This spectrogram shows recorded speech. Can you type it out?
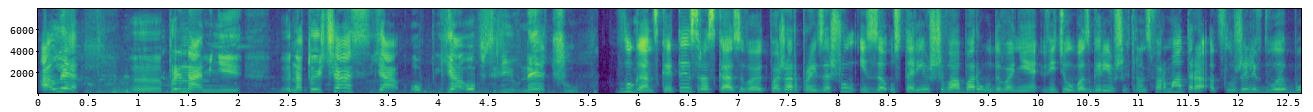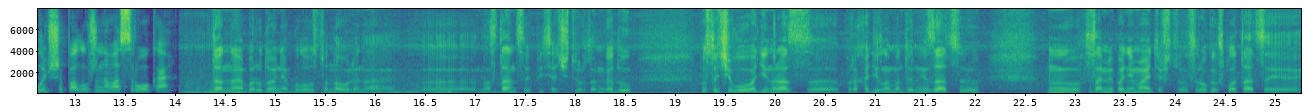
але принаймні на той час я, об, я обстрілів не чув. В Луганской ТЭС рассказывают, пожар произошел из-за устаревшего оборудования, ведь оба сгоревших трансформатора отслужили вдвое больше положенного срока. Данное оборудование было установлено э, на станции в 1954 году, после чего один раз э, проходила модернизацию. Ну, сами понимаете, что срок эксплуатации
